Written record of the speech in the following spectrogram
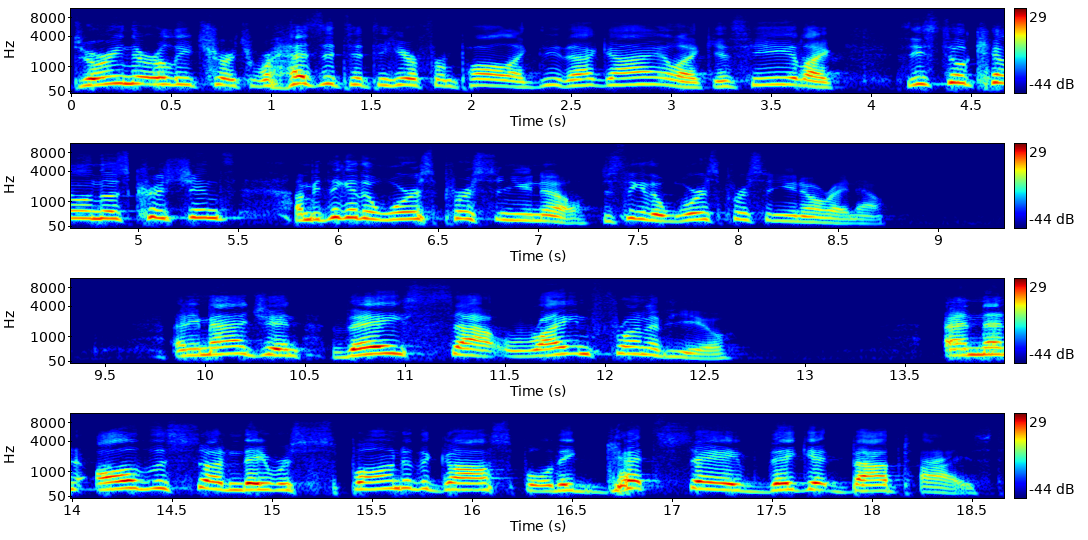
during the early church were hesitant to hear from Paul. Like, dude, that guy, like, is he like, is he still killing those Christians? I mean, think of the worst person you know. Just think of the worst person you know right now. And imagine they sat right in front of you, and then all of a sudden they respond to the gospel, they get saved, they get baptized.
